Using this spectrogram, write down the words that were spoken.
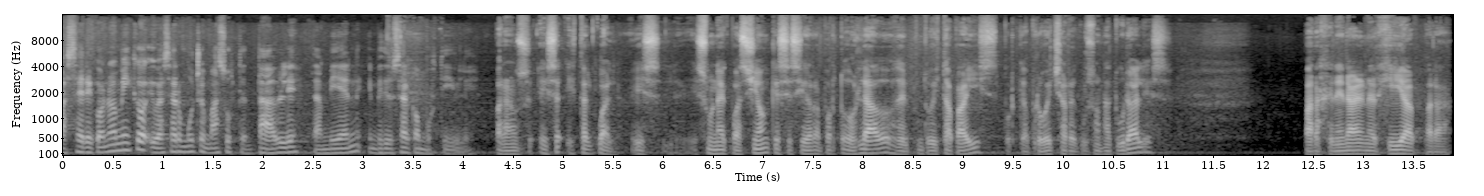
va a ser económico y va a ser mucho más sustentable también en vez de usar combustible. Para nosotros es, es, tal cual, es, es una ecuación que se cierra por todos lados desde el punto de vista país, porque aprovecha recursos naturales, para generar energía para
